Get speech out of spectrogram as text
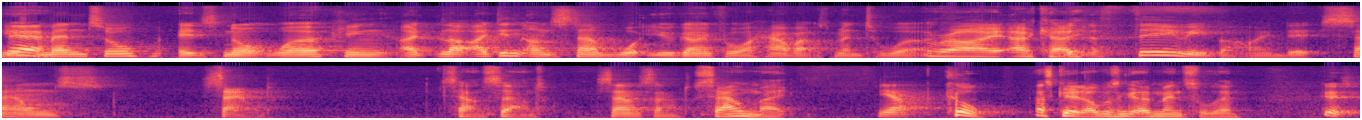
he's Yeah. mental. It's not working. I like, I didn't understand what you were going for or how that was meant to work. Right. But Okay. the theory behind it sounds sound. Sound. Sound. Sound sound. Sound, mate. Yeah. Cool. That's good. I wasn't going mental then. Good.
